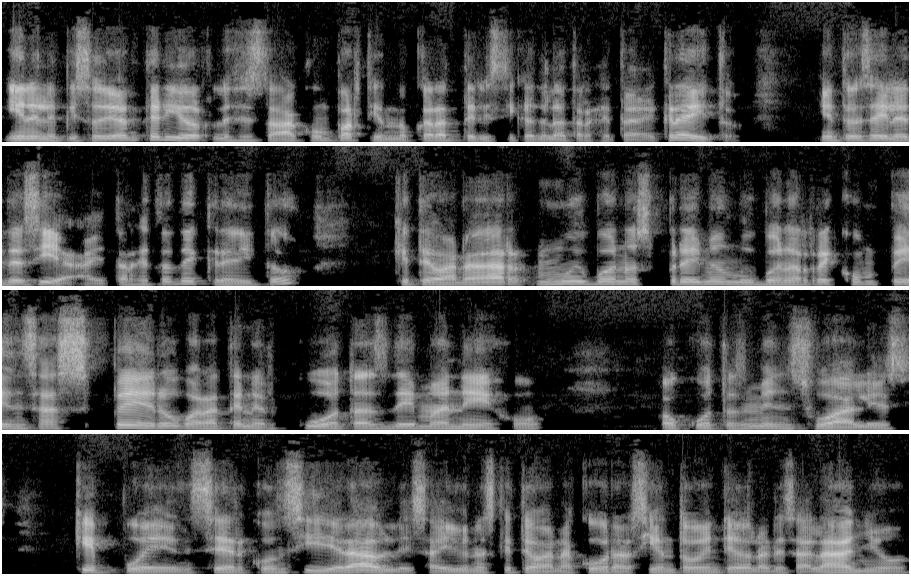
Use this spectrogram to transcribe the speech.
Y en el episodio anterior les estaba compartiendo características de la tarjeta de crédito. Y entonces ahí les decía, hay tarjetas de crédito que te van a dar muy buenos premios, muy buenas recompensas, pero van a tener cuotas de manejo o cuotas mensuales que pueden ser considerables. Hay unas que te van a cobrar 120 dólares al año,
